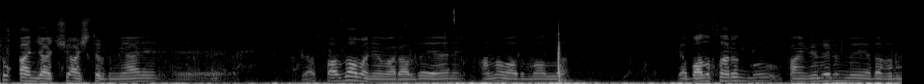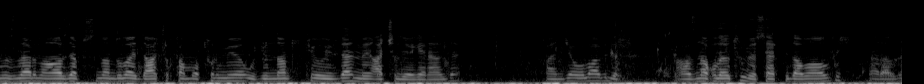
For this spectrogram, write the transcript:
çok kanca açıyor, açtırdım yani. eee, biraz fazla abanıyorum herhalde yani. Anlamadım valla. Ya balıkların bu fangrelerin mi ya da kırmızıların ağız yapısından dolayı daha çok tam oturmuyor. Ucundan tutuyor o yüzden mi açılıyor genelde? Kanca olabilir. Ağzına kolay oturmuyor. Sert bir dama oldu herhalde.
